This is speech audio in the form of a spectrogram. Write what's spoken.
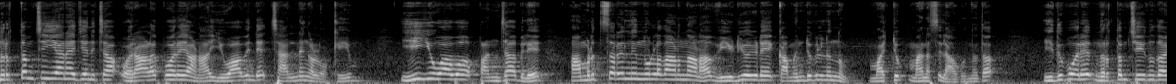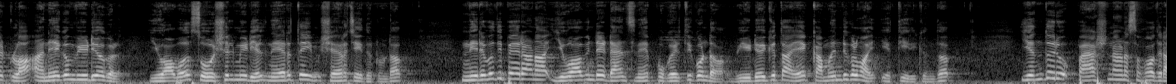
നൃത്തം ചെയ്യാനായി ജനിച്ച ഒരാളെപ്പോലെയാണ് യുവാവിന്റെ ചലനങ്ങളൊക്കെയും ഈ യുവാവ് പഞ്ചാബിലെ അമൃത്സറിൽ നിന്നുള്ളതാണെന്നാണ് വീഡിയോയുടെ കമന്റുകളിൽ നിന്നും മറ്റും മനസ്സിലാകുന്നത്. ഇതുപോലെ നൃത്തം ചെയ്യുന്നതായിട്ടുള്ള അനേകം വീഡിയോകൾ യുവാവ് സോഷ്യൽ മീഡിയയിൽ നേരത്തെയും ഷെയർ ചെയ്തിട്ടുണ്ട്. നിരവധി പേരാണ് യുവാവിന്റെ ഡാൻസിനെ പുകഴ്ത്തിക്കൊണ്ട് വീഡിയോയ്ക്ക് താഴെ കമന്റുകളുമായി എത്തിയിരിക്കുന്നത്. എന്തൊരു പാഷനാണ് സഹോദര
